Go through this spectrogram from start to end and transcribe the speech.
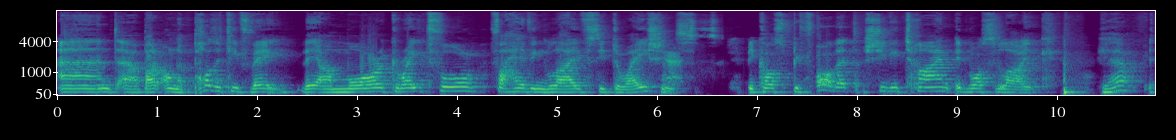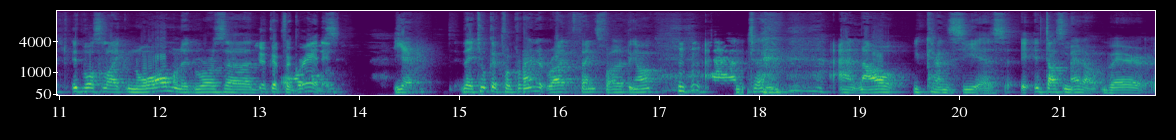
And, uh, but on a positive way, they are more grateful for having live situations. because before that shitty time, it was like, yeah, it, it was like normal. It was uh, Took it for granted. yeah, they took it for granted, right? Thanks for helping out. and and now you can see as it, it doesn't matter where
